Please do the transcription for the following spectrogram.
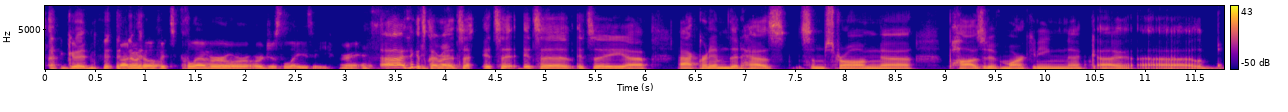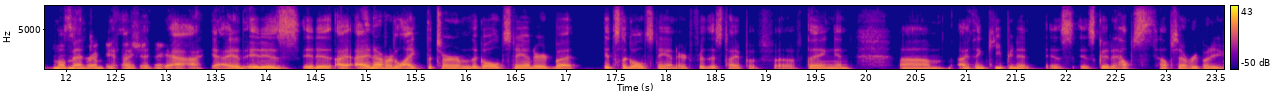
good. I don't know if it's clever or or just lazy, right? Uh, I think it's clever. It's a it's a it's a it's a uh, acronym that has some strong uh, positive marketing uh, uh, momentum behind it. Yeah, yeah. It, it is it is. I, I never liked the term the gold standard, but it's the gold standard for this type of, of thing, and um, I think keeping it is is good. It helps helps everybody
